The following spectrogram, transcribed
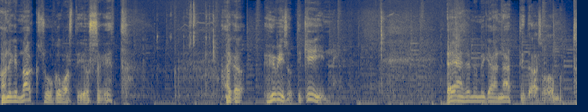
Ainakin naksuu kovasti jossakin, että aika hyvin sotti kiinni. Eihän se nyt mikään nätti taas ole, mutta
